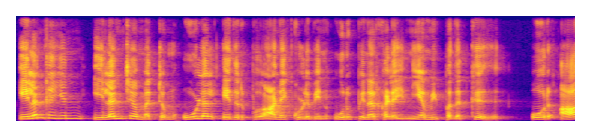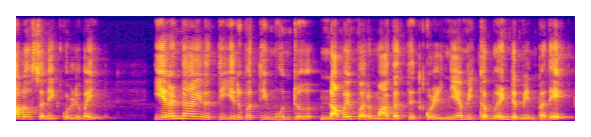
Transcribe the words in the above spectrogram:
இலங்கையின் இளஞ்ச மற்றும் ஊழல் எதிர்ப்பு ஆணைக்குழுவின் உறுப்பினர்களை நியமிப்பதற்கு ஓர் ஆலோசனை குழுவை இரண்டாயிரத்தி இருபத்தி மூன்று நவம்பர் மாதத்திற்குள் நியமிக்க வேண்டும் என்பதே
